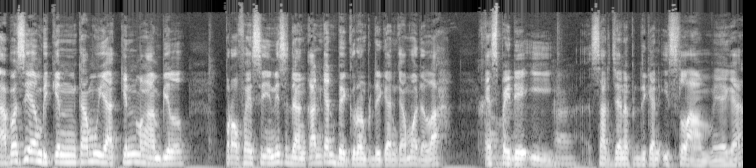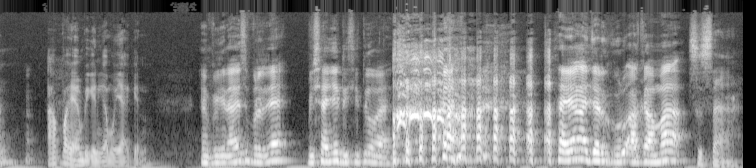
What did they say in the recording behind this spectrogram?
apa sih yang bikin kamu yakin mengambil profesi ini sedangkan kan background pendidikan kamu adalah SPDI, Ah. Sarjana Pendidikan Islam ya kan? Apa yang bikin kamu yakin? yang bikin aja sebenarnya bisanya di situ mas saya ngajar guru agama Susah.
